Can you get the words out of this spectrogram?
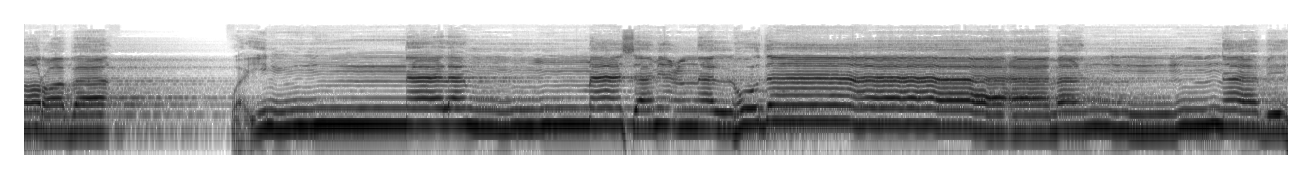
هربا. وإنا لما سمعنا الهدى آمنا به.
